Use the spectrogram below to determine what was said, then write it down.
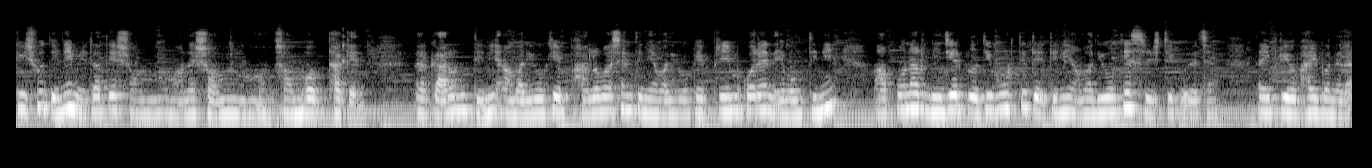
কিছু তিনি মেটাতে মানে সম্ভব থাকেন। তার কারণ তিনি আমার ইউকে ভালোবাসেন, তিনি আমাদিগকে প্রেম করেন এবং তিনি আপনার নিজের প্রতিমূর্তিতে তিনি আমাদিগকে সৃষ্টি করেছেন। তাই প্রিয় ভাই বোনেরা,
